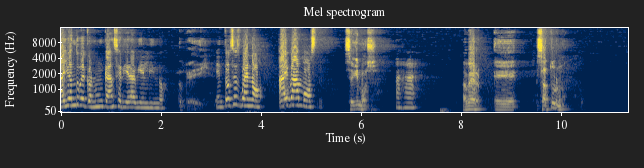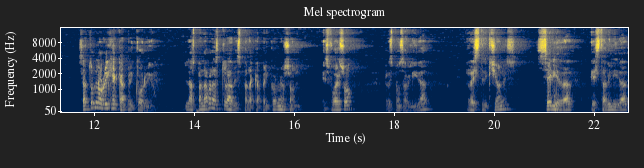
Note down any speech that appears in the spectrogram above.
Ah, yo anduve con un cáncer y era bien lindo. Ok. Entonces, bueno, ahí vamos. Seguimos. Ajá. A ver, eh, Saturno. Saturno rige Capricornio. Las palabras claves para Capricornio son esfuerzo, responsabilidad, restricciones, seriedad, estabilidad,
